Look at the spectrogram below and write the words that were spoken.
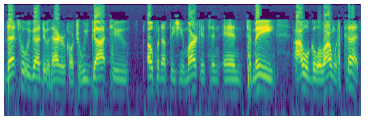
that's what we've got to do with agriculture. We've got to open up these new markets, and and to me, I will go along with cuts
